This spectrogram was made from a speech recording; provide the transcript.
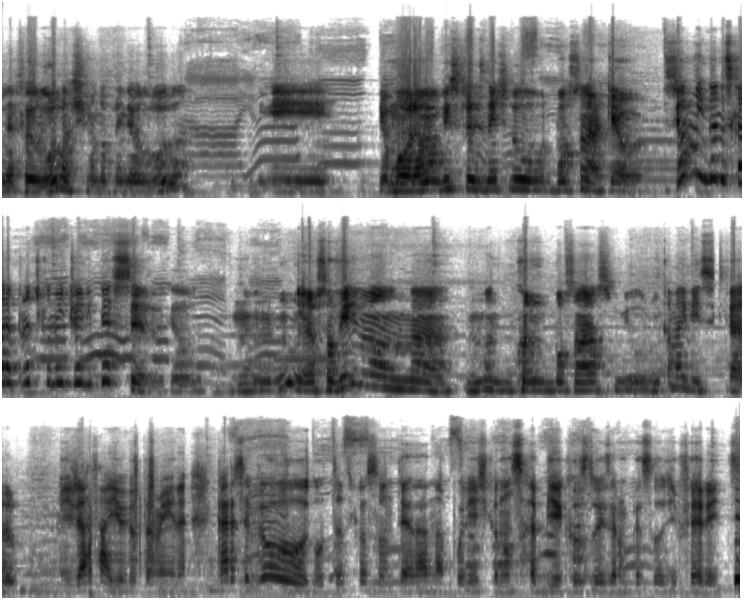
o- é, foi o Lula, acho que mandou prender o Lula. E, e o Mourão é o vice-presidente do Bolsonaro, que é o. Se eu não me engano, esse cara é praticamente um NPC, que Eu, eu só vi ele na, na- numa- quando o Bolsonaro assumiu. Nunca mais vi esse cara. E já saiu também, né? Cara, você viu o, o tanto que eu sou antenado na política? Eu não sabia que os dois eram pessoas diferentes.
